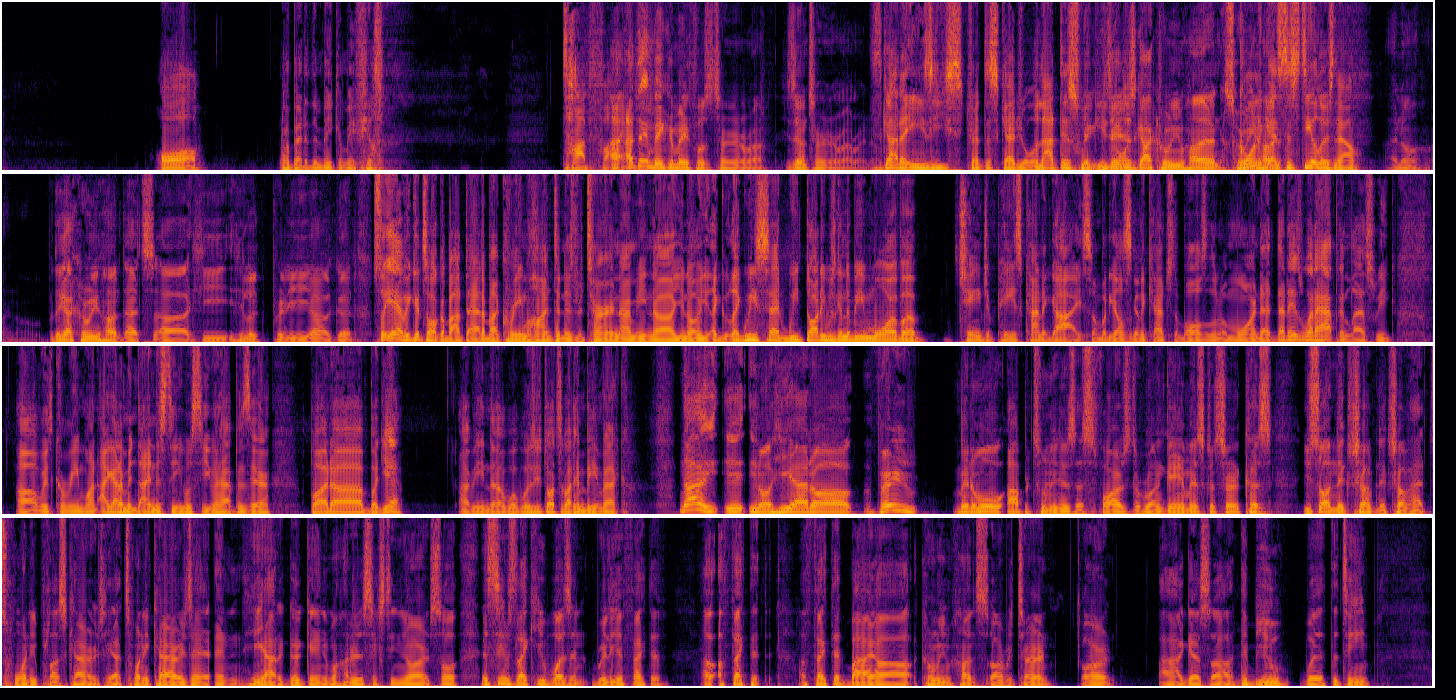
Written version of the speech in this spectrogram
All are better than Baker Mayfield. Top five. I, I think Baker Mayfield's turning around. He's gonna turn it around right now. he's got an easy strength of schedule. Not this They, week. He's they going, just got Kareem Hunt. Kareem going Hunt- against the Steelers now. I know, I know. But they got Kareem Hunt. That's uh he he looked pretty uh good. So yeah, we could talk about that about Kareem Hunt and his return. I mean, uh, you know, like like we said, we thought he was going to be more of a change of pace kind of guy. Somebody else is going to catch the balls a little more, and that that is what happened last week uh, with Kareem Hunt. I got him in dynasty. We'll see what happens there. But uh, but yeah, I mean, uh, what was your thoughts about him being back? No, you know he had a very minimal opportunities as far as the run game is concerned because you saw Nick Chubb. Nick Chubb had 20 plus carries. He had 20 carries and, and he had a good game, 116 yards. So it seems like he wasn't really effective, uh, affected, affected by uh, Kareem Hunt's uh, return or uh, I guess uh, debut with the team.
